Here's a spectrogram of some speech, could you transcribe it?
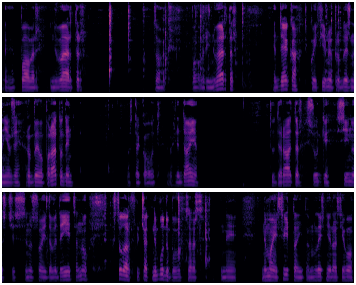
е, Power інвертор. Так, Power інвертор. Едека. Такої фірми приблизно я вже робив апарат один. Ось така от виглядає. Тудератор, шурки, синус чи синусоїда видається. Ну, Solar включати не буду, бо зараз не, немає світла і там лишній раз його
